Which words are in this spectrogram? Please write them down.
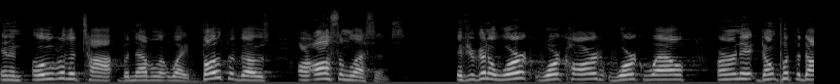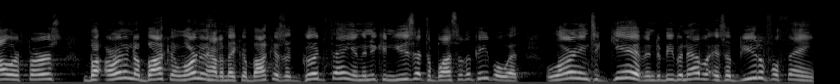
in an over the top, benevolent way. Both of those are awesome lessons. If you're going to work, work hard, work well, earn it. Don't put the dollar first, but earning a buck and learning how to make a buck is a good thing, and then you can use it to bless other people with. Learning to give and to be benevolent is a beautiful thing,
